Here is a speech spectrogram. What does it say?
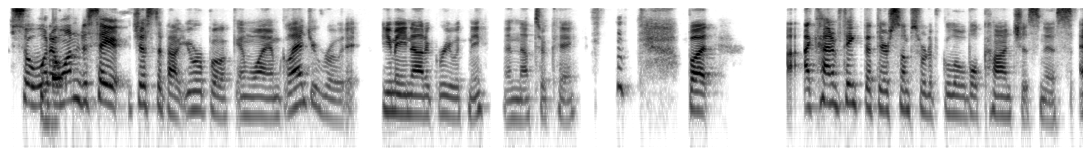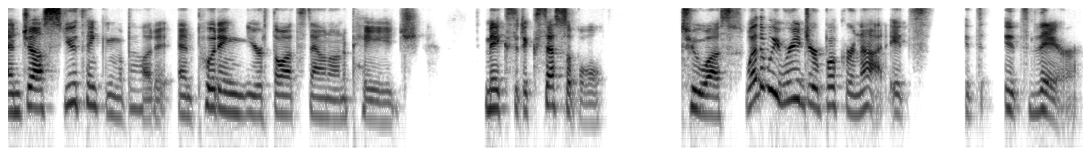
so what well, i wanted to say just about your book and why i'm glad you wrote it you may not agree with me and that's okay but I kind of think that there's some sort of global consciousness, and just you thinking about it and putting your thoughts down on a page makes it accessible to us, whether we read your book or not. It's it's it's there,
